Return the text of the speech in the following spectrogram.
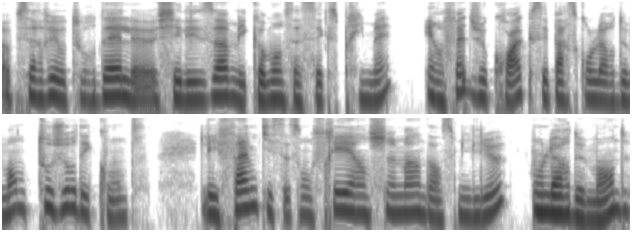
observer autour d'elle chez les hommes et comment ça s'exprimait. Et en fait, je crois que c'est parce qu'on leur demande toujours des comptes les femmes qui se sont frayées un chemin dans ce milieu, on leur demande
